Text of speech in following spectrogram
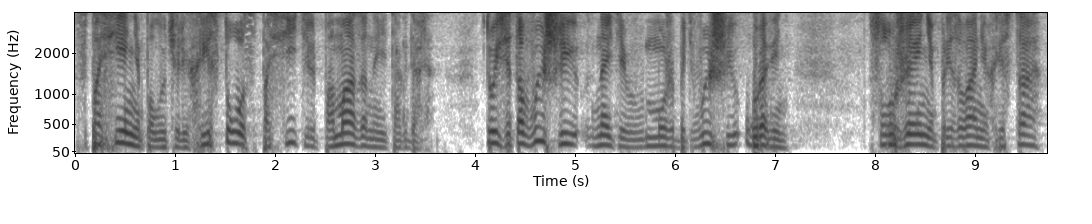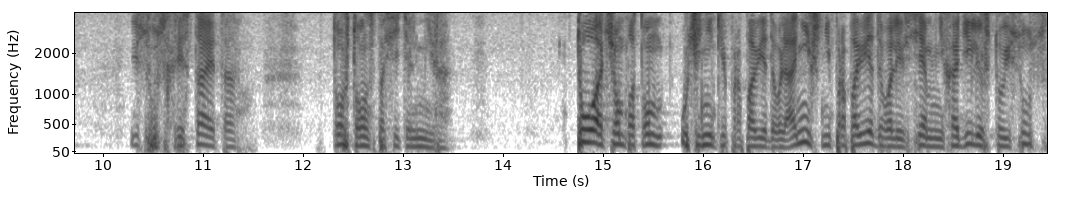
Спасение получили. Христос, Спаситель, помазанный и так далее. То есть это высший, знаете, может быть, высший уровень служения, призвания Христа. Иисус Христа – это то, что Он Спаситель мира. То, о чем потом ученики проповедовали. Они ж не проповедовали всем, не ходили, что Иисус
